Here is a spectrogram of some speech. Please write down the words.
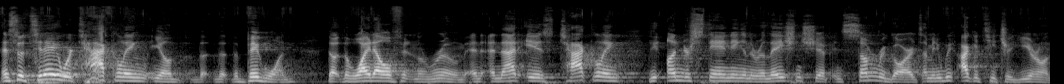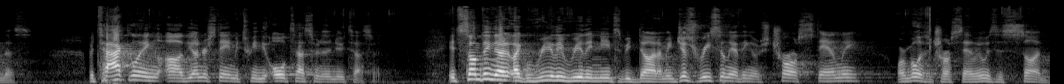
And so today we're tackling, you know, the, the, the big one, the, the white elephant in the room, and, and that is tackling the understanding and the relationship in some regards. I mean, we, I could teach a year on this, but tackling uh, the understanding between the Old Testament and the New Testament. It's something that like really, really needs to be done. I mean, just recently, I think it was Charles Stanley, or it wasn't Charles Stanley, it was his son,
